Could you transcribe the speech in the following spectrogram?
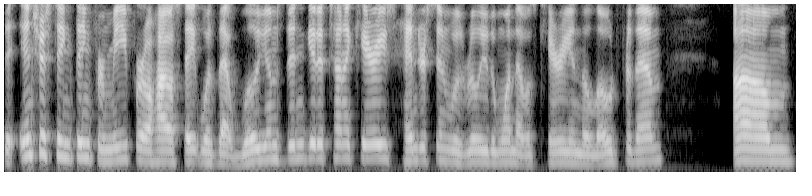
The interesting thing for me for Ohio State was that Williams didn't get a ton of carries. Henderson was really the one that was carrying the load for them. Um,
